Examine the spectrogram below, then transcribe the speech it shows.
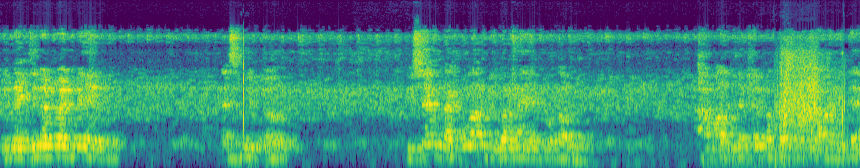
నిన్న ఇచ్చినటువంటి ప్రెస్ మీట్లో విషయం తక్కువ వివరణ ఎక్కువగా ఉంది. ఆ వాళ్ళు చెప్పే పద్ధతి ప్రకారం అయితే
